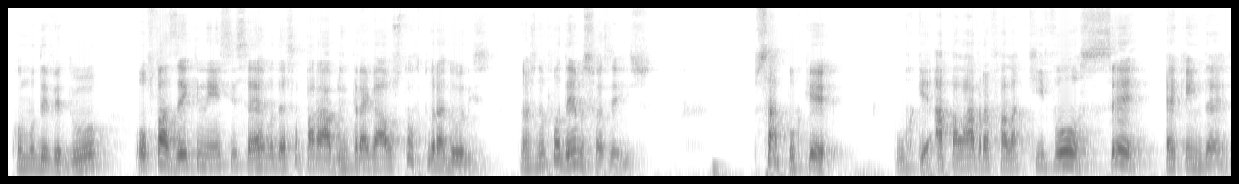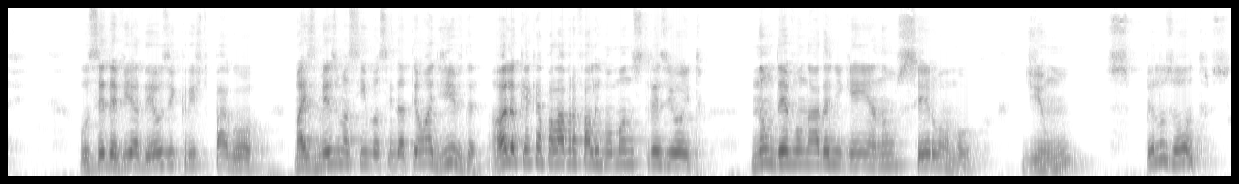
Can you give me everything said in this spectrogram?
como devedor, ou fazer que nem esse servo dessa parábola, entregar aos torturadores. Nós não podemos fazer isso. Sabe por quê? Porque a palavra fala que você é quem deve. Você devia a Deus e Cristo pagou. Mas mesmo assim você ainda tem uma dívida. Olha o que, é que a palavra fala em Romanos 13, 8. Não devam nada a ninguém a não ser o amor de uns pelos outros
